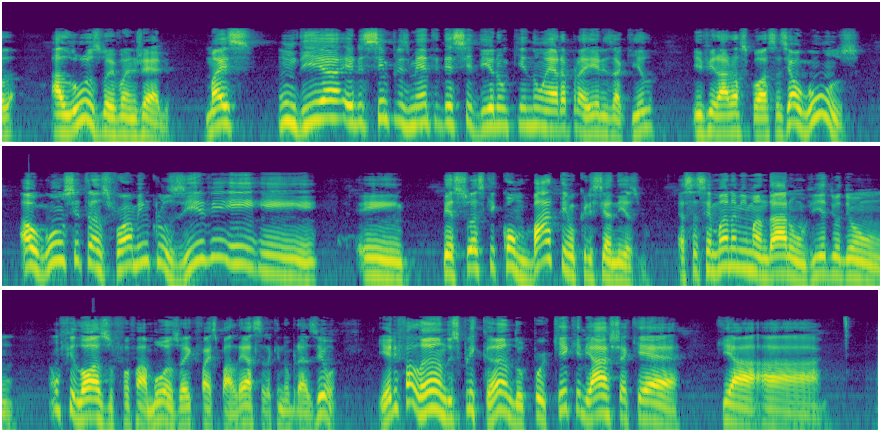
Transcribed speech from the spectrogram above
à luz do evangelho, mas um dia eles simplesmente decidiram que não era para eles aquilo e viraram as costas. E alguns, alguns se transformam, inclusive, em, em, em pessoas que combatem o cristianismo. Essa semana me mandaram um vídeo de um, um filósofo famoso aí que faz palestras aqui no Brasil, e ele falando, explicando por que, que ele acha que, é, que a, a,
